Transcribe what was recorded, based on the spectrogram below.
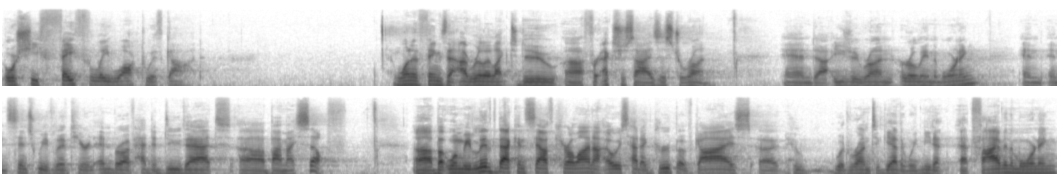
or she faithfully walked with God? One of the things that I really like to do uh, for exercise is to run. And uh, I usually run early in the morning. And, and since we've lived here in Edinburgh, I've had to do that uh, by myself. Uh, but when we lived back in South Carolina, I always had a group of guys uh, who would run together. We'd meet at, at 5 in the morning,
